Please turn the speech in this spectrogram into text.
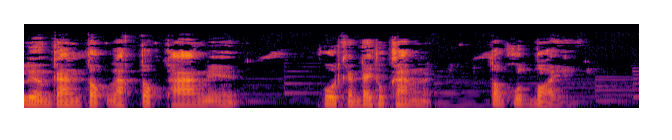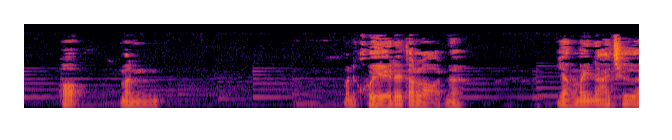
เรื่องการตกหลักตกทางนี่ พูดกันได้ทุกครั้ง ต้องพูดบ่อย เพราะมัน มันเขวได้ตลอดนะ อย่างไม่น่าเชื่อ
